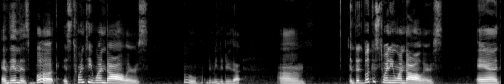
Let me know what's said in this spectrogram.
And then this book is $21. Ooh, I didn't mean to do that. Um, and the book is $21. And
